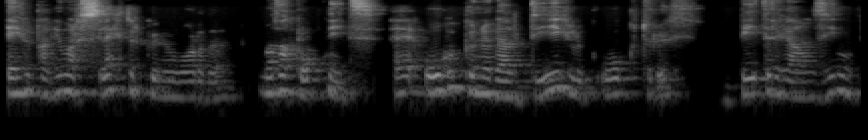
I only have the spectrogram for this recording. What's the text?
eigenlijk alleen maar slechter kunnen worden. Maar dat klopt niet. Hè. Ogen kunnen wel degelijk ook terug beter gaan zien.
